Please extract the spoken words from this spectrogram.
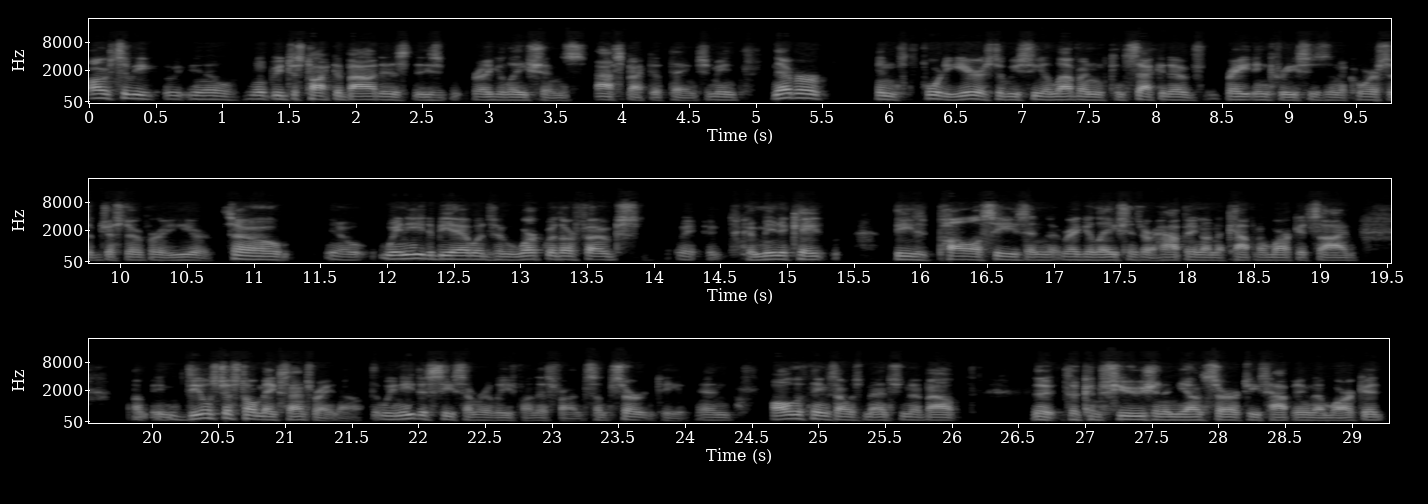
Obviously, we, you know, what we just talked about is these regulations aspect of things. I mean, never in 40 years did we see 11 consecutive rate increases in the course of just over a year. So, you know, we need to be able to work with our folks to communicate these policies and the regulations are happening on the capital market side I mean, deals just don't make sense right now. We need to see some relief on this front, some certainty, and all the things I was mentioning about the the confusion and the uncertainties happening in the market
